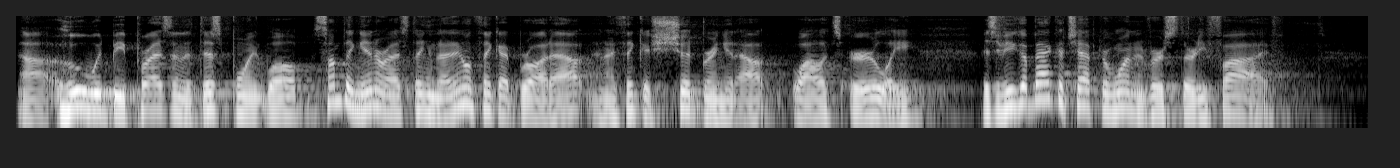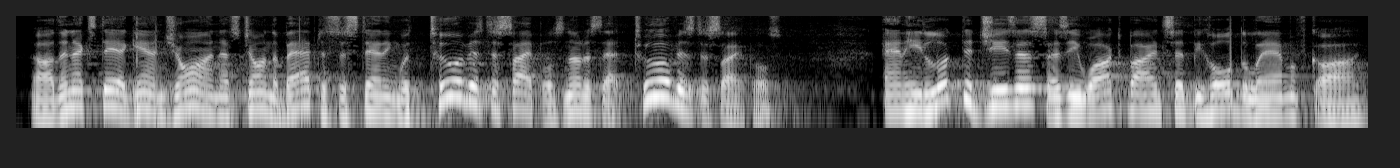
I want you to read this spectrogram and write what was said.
Uh, who would be present at this point? Well, something interesting that I don't think I brought out, and I think I should bring it out while it's early, is if you go back to chapter 1 and verse 35. Uh, the next day, again, John, that's John the Baptist, is standing with two of his disciples. Notice that, two of his disciples. And he looked at Jesus as he walked by and said, Behold, the Lamb of God.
